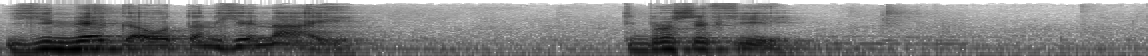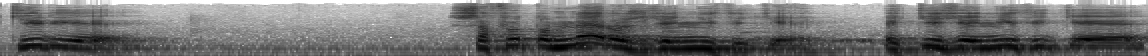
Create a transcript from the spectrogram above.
γυναίκα όταν γεννάει την προσευχή. Κύριε, σε αυτό το μέρος γεννήθηκε, εκεί γεννήθηκε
